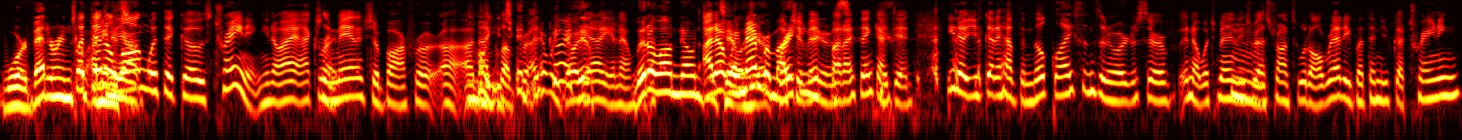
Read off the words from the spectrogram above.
war veterans. But I then mean, along with it goes training. You know, I actually Right. managed a bar for uh, a Oh, nightclub. did? for, There of we course, go. Yeah, you know. Little unknown I don't remember here. much Breaking of it, news. but I think I did. you know, you've got to have the milk license in order to serve. You know, which many of Hmm. these restaurants would already. But then you've got training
